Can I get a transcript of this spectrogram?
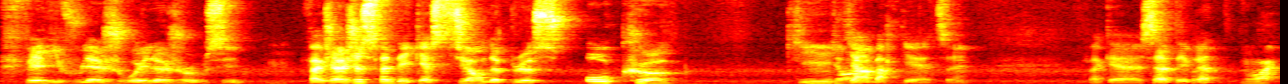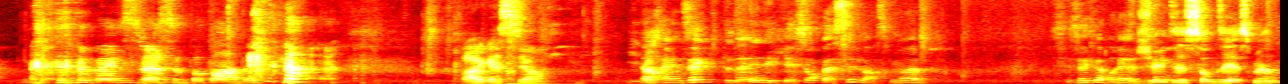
Phil, il voulait jouer le jeu aussi. Fait que j'avais juste fait des questions de plus au cas qui, Mm, qui embarquait, tu sais. Fait que, Seb, t'es prête? Ouais. même si je le sais pas pantoute. Première question. Il est en train de dire qu'il t'a donné des questions faciles dans ce mode. C'est ça qu'il est en train de J'ai eu dire. 10 sur 10, man.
